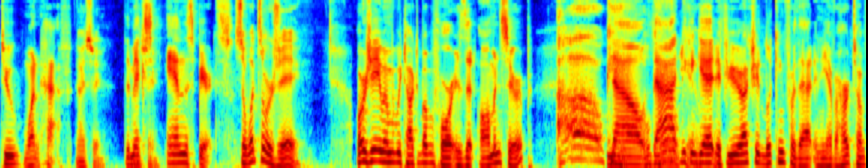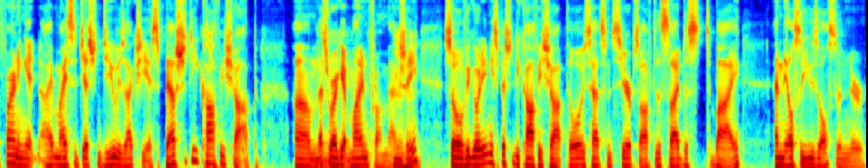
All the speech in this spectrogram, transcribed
two one half. I see. The mix and the spirits. So what's orgeat? Orgeat, remember we talked about before, is that almond syrup. Oh, okay. Now that you can get if you're actually looking for that and you have a hard time finding it, I, my suggestion to you is actually a specialty coffee shop. Um, that's where I Mm. get mine from, actually. Mm-hmm. So if you go to any specialty coffee shop, they'll always have some syrups off to the side to, to buy, and they also use also in their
